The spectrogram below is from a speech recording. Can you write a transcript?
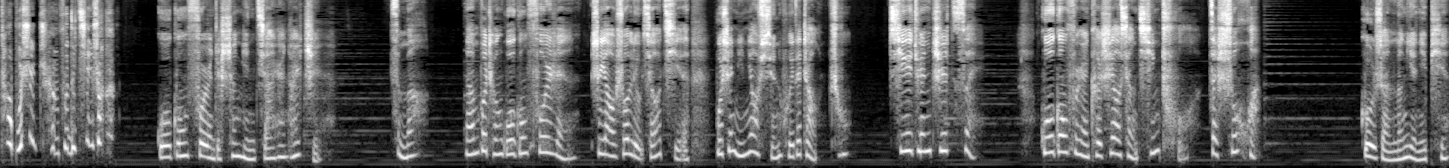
她不是臣妇的亲生。国公夫人的声音戛然而止。怎么？难不成国公夫人是要说柳小姐不是您要寻回的长珠，欺君之罪？国公夫人可是要想清楚再说话。顾阮冷眼一瞥，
